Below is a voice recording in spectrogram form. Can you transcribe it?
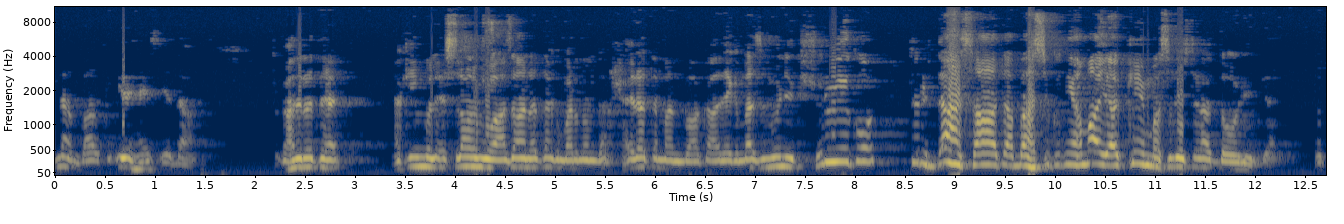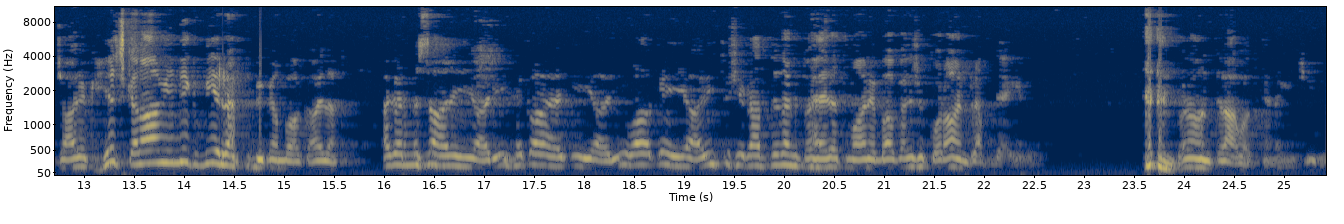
نہ، بلکہ یہ حیثیت حضرت حکیم الاسلام و آزان تک مردم در حیرت من باقا ایک مضمون ایک شروع کو پھر دہ ساعت بحث کتنی ہما یکی مسئلہ اس طرح دوری جائے تو چارک ہیچ کلامی نہیں کہ بھی رفت بکن باقاعدہ۔ اگر مثالی یاری حکایتی یاری واقعی یاری تو شی رفت دن تو حیرت مانے باقاعدہ قرآن رفت دے گی۔ قرآن تلاوت کرنے کی چیز۔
